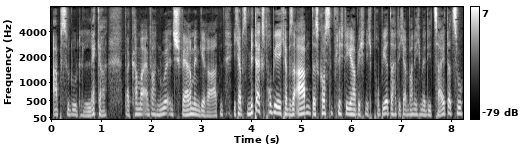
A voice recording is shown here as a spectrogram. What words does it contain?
absolut lecker. Da kann man einfach nur ins Schwärmen geraten. Ich habe es mittags probiert, ich habe es abend, das kostenpflichtige habe ich nicht probiert, da hatte ich einfach nicht mehr die Zeit dazu,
